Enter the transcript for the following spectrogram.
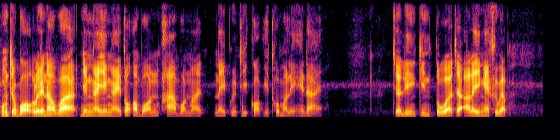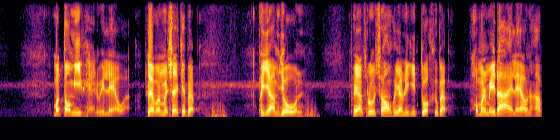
ผมจะบอกเลยนะว่ายังไงยังไงต้องเอาบอลพาบอลมาในพื้นที่กรอบเขตโทษมาเลยให้ได้ จะเลี้ยงกินตัวจะอะไรยังไงคือแบบ มันต้องมีแผนไว้แล้วอะแล้วมันไม่ใช่แค่แบบ พยายามโยน พยายามทะลุช่องพยายามเลี้ยงกินตัวคือแบบพอมันไม่ได้แล้วนะครับ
